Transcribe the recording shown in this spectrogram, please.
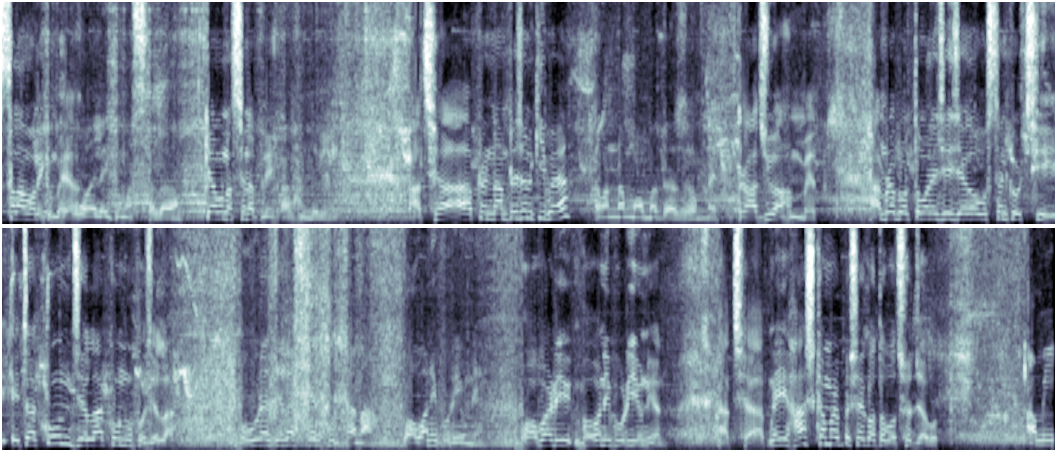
আসসালামু আলাইকুম ভাইয়া। ওয়ালাইকুম আসসালাম। কেমন আছেন আপনি? আলহামদুলিল্লাহ। আচ্ছা আপনার নামটা যেন কি ভাইয়া? আমার নাম মোহাম্মদ রাজু আহমেদ। রাজু আহমেদ। আমরা বর্তমানে যেই জায়গায় অবস্থান করছি এটা কোন জেলা কোন উপজেলা? বগুড়া জেলা শেরপুর থানা ভবানীপুর ইউনিয়ন। ভবানী ভবানীপুর ইউনিয়ন। আচ্ছা আপনি এই হাঁস খামার পেশায় কত বছর যাবত? আমি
